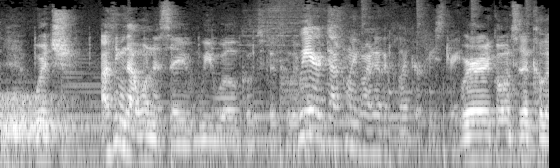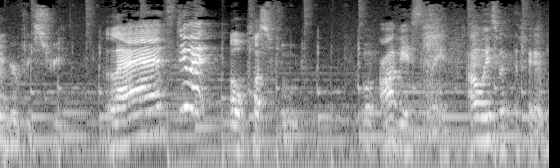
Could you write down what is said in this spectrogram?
which I think that one is a we will go to the calligraphy. We are definitely going to the calligraphy street. We're going to the calligraphy street. Let's do it! Oh, plus food. Well, obviously. Always with the food.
